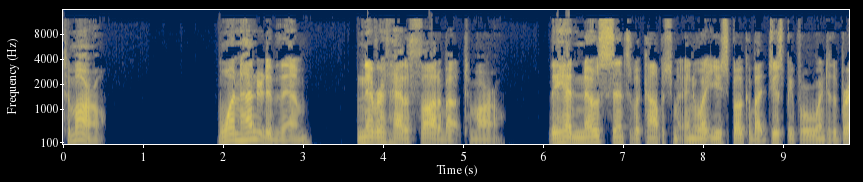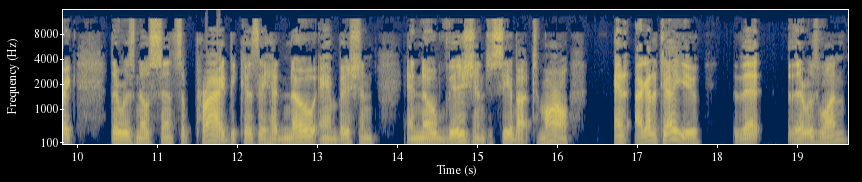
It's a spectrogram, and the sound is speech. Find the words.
Tomorrow. 100 of them never had a thought about tomorrow. They had no sense of accomplishment. And what you spoke about just before we went to the break, there was no sense of pride because they had no ambition and no vision to see about tomorrow. And I got to tell you that there was one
